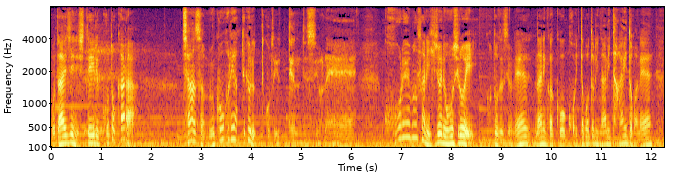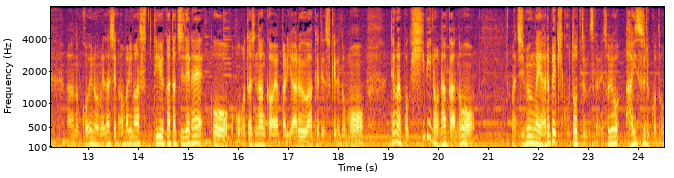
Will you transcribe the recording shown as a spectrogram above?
こう大事にしていることからチャンスは向こうからやってくるってことを言ってんですよね。これまさに非常に面白いことですよね。何かこうこういったことになりたいとかね。あのこういうのを目指して頑張りますっていう形でねこう私なんかはやっぱりやるわけですけれども。でもやっぱ日々の中の、まあ、自分がやるべきことっていうんですかね。それを愛すること。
